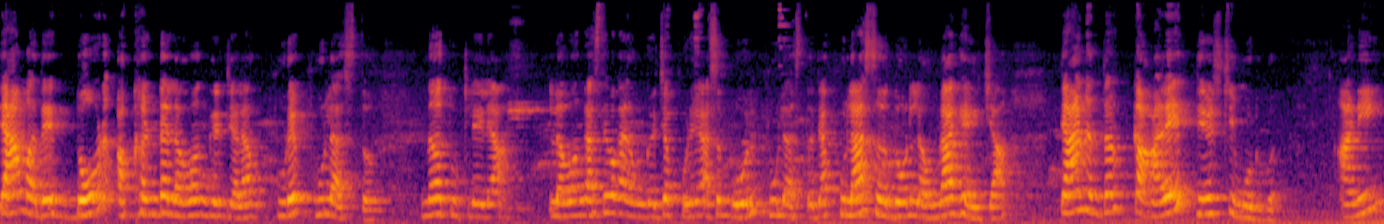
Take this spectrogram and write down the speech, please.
त्यामध्ये दोन अखंड लवंग ज्याला पुढे फूल असतं. न तुटलेल्या लवंग असते बघा लवंगाच्या पुढे असं गोल फूल असतं. त्या फुलासह दोन लवंगा घ्यायच्या. त्यानंतर काळे तीळ चिमुटभर आणि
